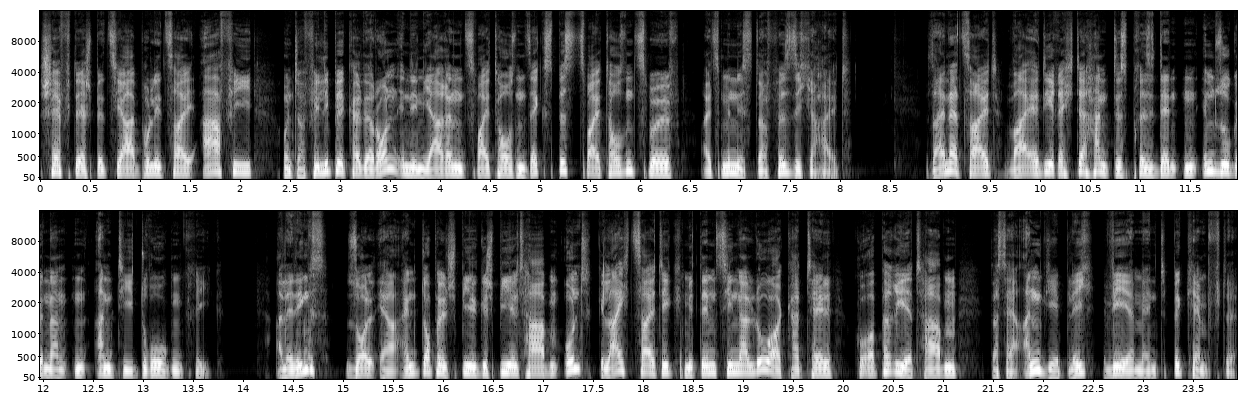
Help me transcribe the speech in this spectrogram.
Chef der Spezialpolizei AFI unter Felipe Calderón in den Jahren 2006 bis 2012 als Minister für Sicherheit. Seinerzeit war er die rechte Hand des Präsidenten im sogenannten Anti-Drogenkrieg. Allerdings soll er ein Doppelspiel gespielt haben und gleichzeitig mit dem Sinaloa-Kartell kooperiert haben, das er angeblich vehement bekämpfte.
